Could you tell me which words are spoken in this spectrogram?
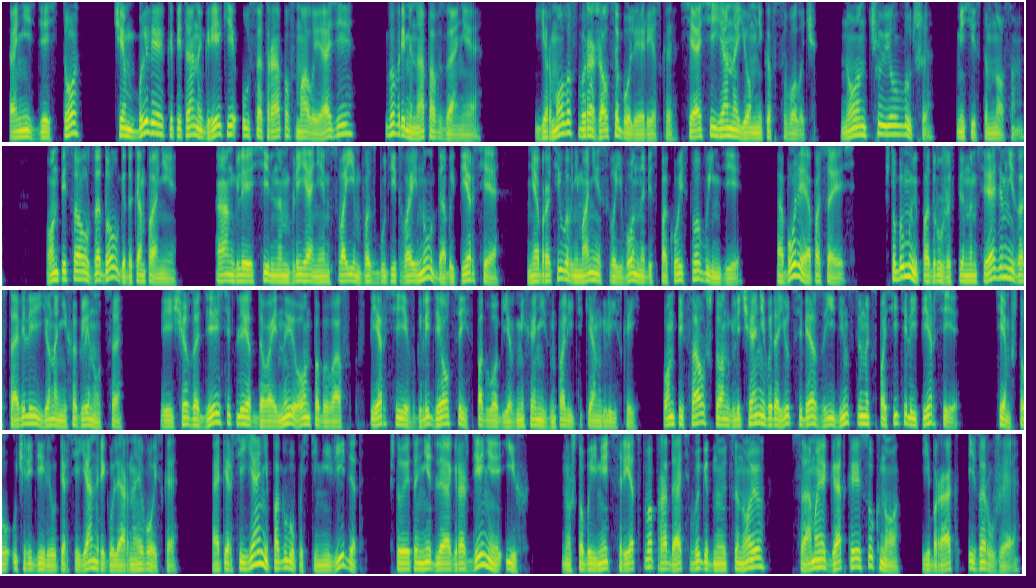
Они здесь то, чем были капитаны-греки у сатрапов Малой Азии во времена Павзания. Ермолов выражался более резко. «Вся сия наемников сволочь». Но он чуял лучше, мясистым носом. Он писал задолго до кампании. Англия сильным влиянием своим возбудит войну, дабы Персия не обратила внимания своего на беспокойство в Индии. А более опасаясь, чтобы мы по дружественным связям не заставили ее на них оглянуться. И еще за 10 лет до войны он, побывав в Персии, вгляделся из-под лобья в механизм политики английской. Он писал, что англичане выдают себя за единственных спасителей Персии, тем, что учредили у персиян регулярное войско. А персияне по глупости не видят, что это не для ограждения их, но чтобы иметь средства продать выгодную ценою самое гадкое сукно и брак из оружия.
